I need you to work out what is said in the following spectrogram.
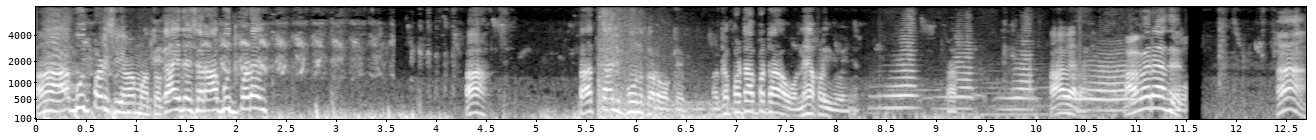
હા આબુ જ પડશે આમાં તો. કાયદેસર આબુ જ પડે ને. હા તાત્કાલિક ફોન કરો કે. કે ફટાફટ આવો નીકળી ગયો અહીંયા. હા. આવે રા આવે રહ્યા છે? હા.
